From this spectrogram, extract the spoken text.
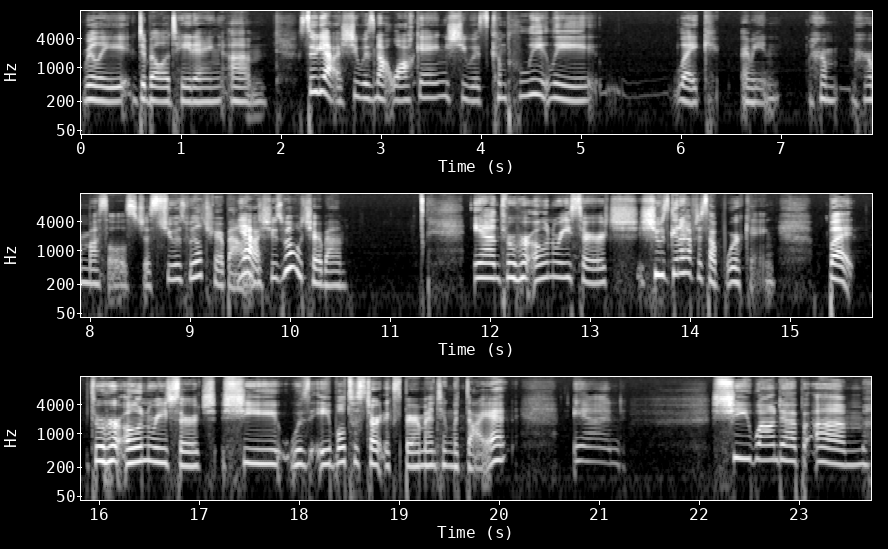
really debilitating. Um so yeah, she was not walking. She was completely like I mean, her her muscles just she was wheelchair bound. yeah, she was wheelchair bound. And through her own research, she was going to have to stop working. But through her own research, she was able to start experimenting with diet. And she wound up um,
